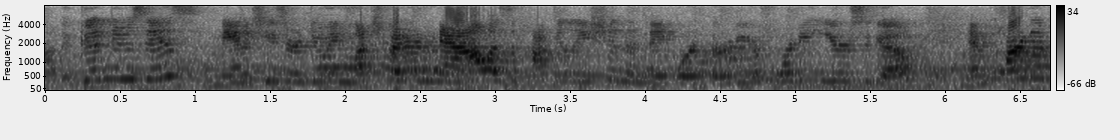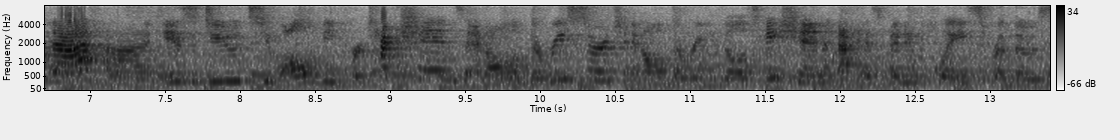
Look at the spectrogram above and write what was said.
Uh, the good news is manatees are doing much better now as a population than they were 30 or 40 years ago. And part of that uh, is due to all of the protections and all of the research and all of the rehabilitation that has been in place for those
